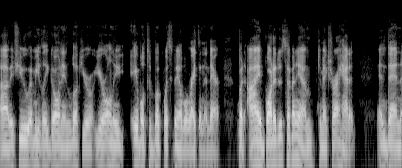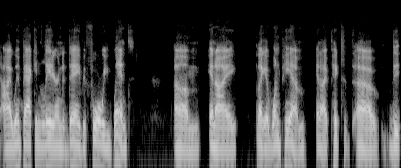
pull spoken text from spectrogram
um, if you immediately go in and look you're you're only able to book what's available right then and there but i bought it at 7 a.m to make sure i had it and then i went back in later in the day before we went um and i like at 1 p.m and i picked uh the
